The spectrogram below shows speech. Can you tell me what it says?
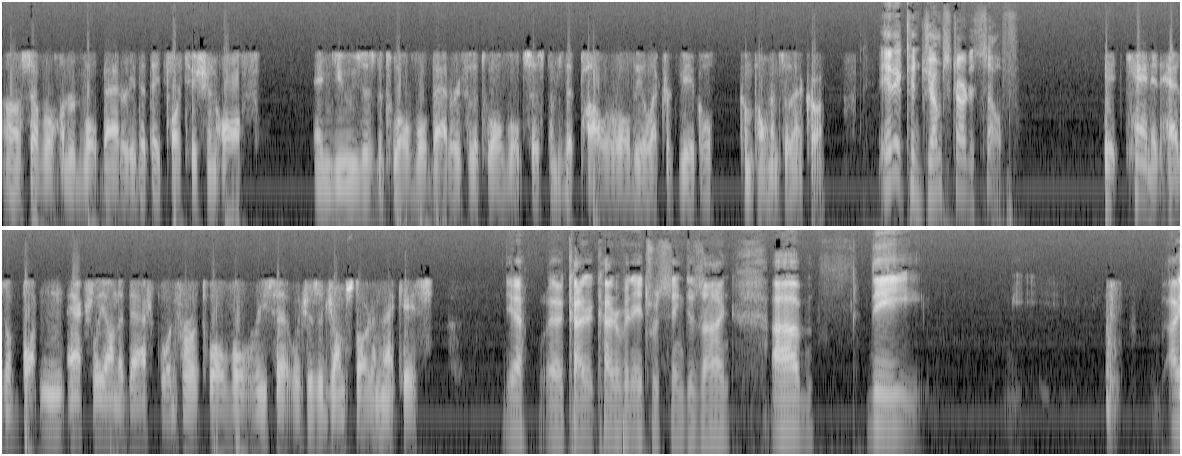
uh, several hundred volt battery that they partition off and use as the 12 volt battery for the 12 volt systems that power all the electric vehicle components of that car. And it can jumpstart itself. It can. It has a button actually on the dashboard for a 12 volt reset, which is a jump start in that case. Yeah, uh, kind of kind of an interesting design. Um, the I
